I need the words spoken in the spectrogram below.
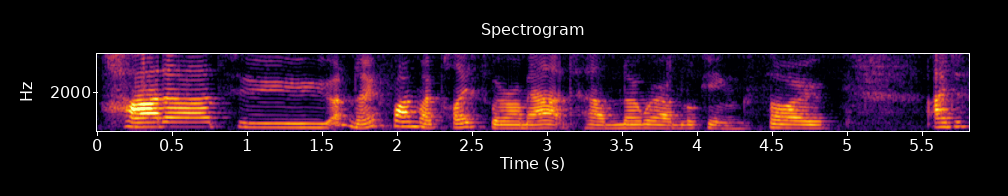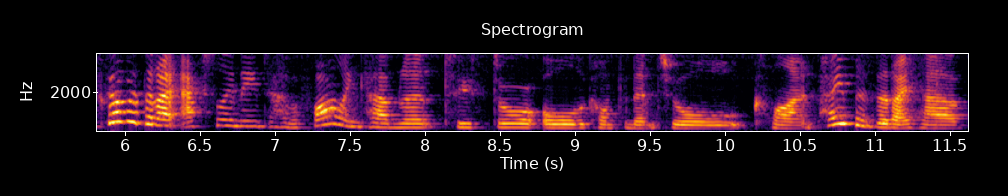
harder to, I don't know, find my place where I'm at, um, know where I'm looking. So I discovered that I actually need to have a filing cabinet to store all the confidential client papers that I have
